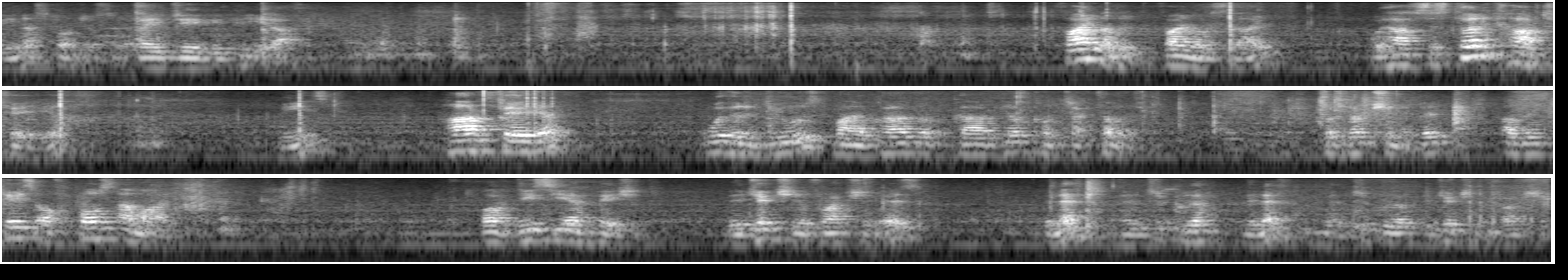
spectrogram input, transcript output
venous congestion, right, uh, JVP elastic. Finally, final slide, we have systolic heart failure, means heart failure with reduced myocardial contractility, contraction a bit, as in case of post-MI or DCM patient. The ejection fraction is the left ventricular, the left ventricular ejection fraction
